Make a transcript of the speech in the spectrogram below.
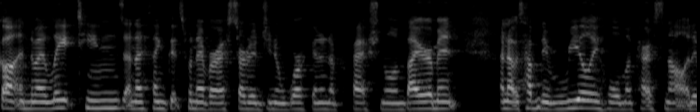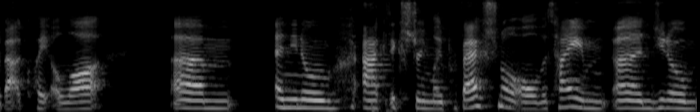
got into my late teens and i think it's whenever i started you know working in a professional environment and i was having to really hold my personality back quite a lot um and you know act extremely professional all the time. And you know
